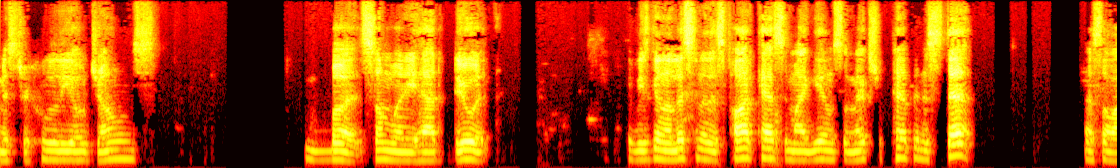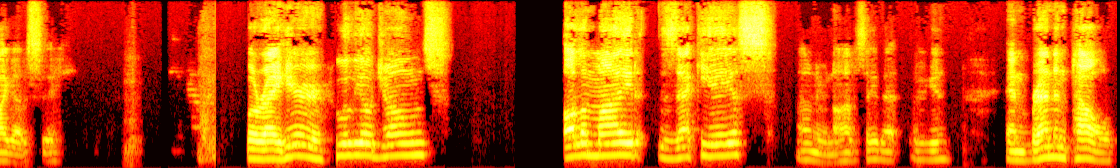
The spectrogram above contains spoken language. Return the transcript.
Mr. Julio Jones. But somebody had to do it. If he's gonna listen to this podcast, it might give him some extra pep in his step. That's all I gotta say. But right here, Julio Jones, Olamide Zaccheaus. I don't even know how to say that again. And Brandon Powell,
